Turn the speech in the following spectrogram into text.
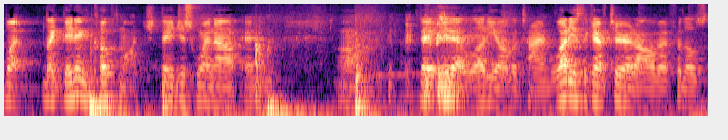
but like they didn't cook much. They just went out and um, they ate at Luddy all the time. Luddy's the cafeteria at Olivet for those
